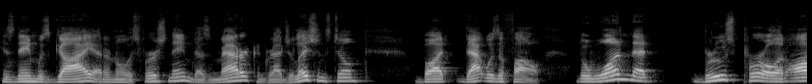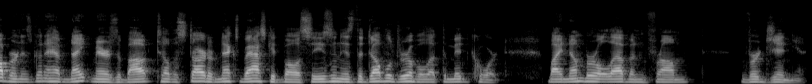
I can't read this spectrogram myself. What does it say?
His name was Guy. I don't know his first name. Doesn't matter. Congratulations to him. But that was a foul. The one that Bruce Pearl at Auburn is going to have nightmares about till the start of next basketball season is the double dribble at the midcourt by number 11 from Virginia.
